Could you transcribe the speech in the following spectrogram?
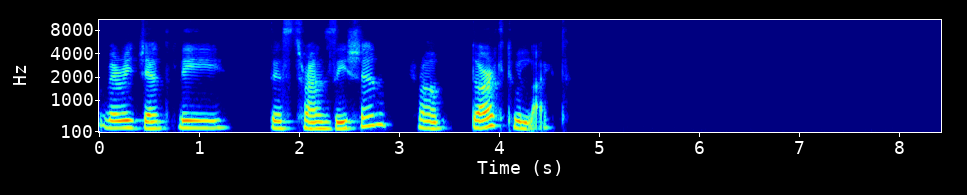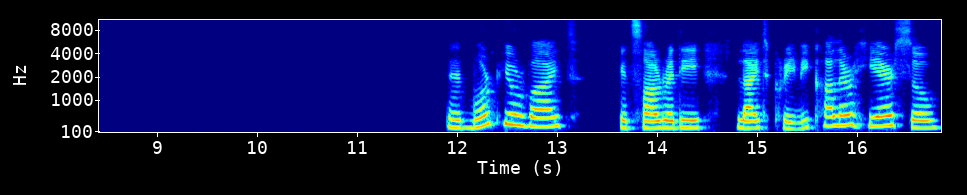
very gently this transition from dark to light. Then more pure white. It's already light creamy color here, so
